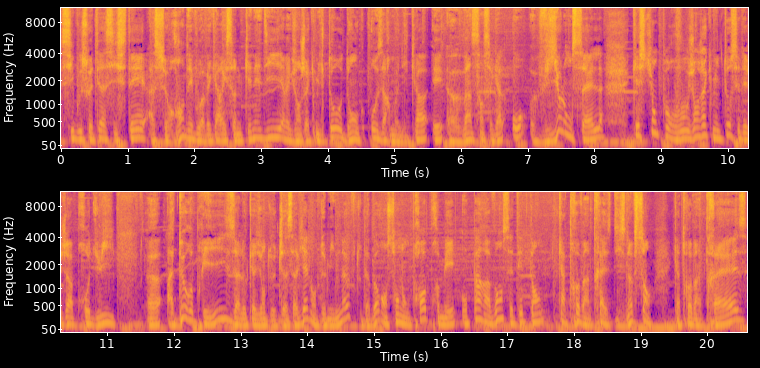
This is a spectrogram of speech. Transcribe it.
si vous souhaitez assister à ce rendez-vous avec Harrison Kennedy, avec Jean-Jacques Milteau, donc aux harmonicas et euh, Vincent Segal au violoncelle. Question pour vous. Jean-Jacques Milteau s'est déjà produit euh, à deux reprises à l'occasion de Jazz à en 2009, tout d'abord en son nom propre, mais auparavant c'était en 93, 1993.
